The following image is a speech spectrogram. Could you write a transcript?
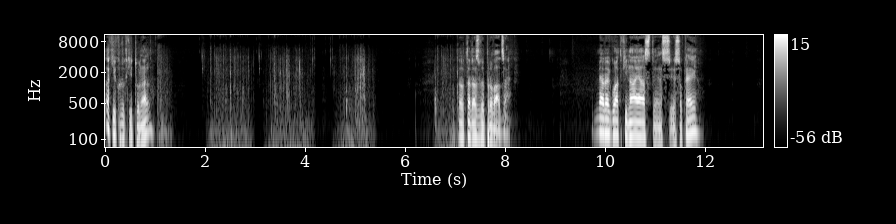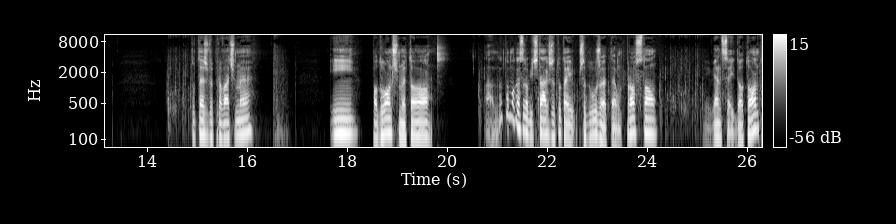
Taki krótki tunel. To teraz wyprowadzę. W miarę gładki najazd, więc jest ok. Tu też wyprowadźmy. I podłączmy to a, no to mogę zrobić tak, że tutaj przedłużę tę prostą mniej więcej dotąd,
